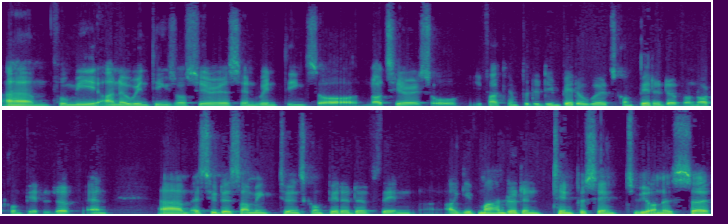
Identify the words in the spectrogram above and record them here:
um, for me, I know when things are serious and when things are not serious, or if I can put it in better words, competitive or not competitive. And um, as soon as something turns competitive, then I give my 110%, to be honest. So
